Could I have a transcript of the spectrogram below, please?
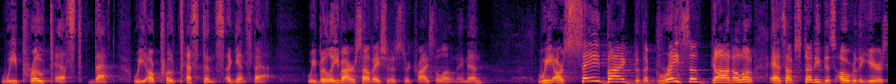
We protest that. We are Protestants against that. We believe our salvation is through Christ alone. Amen? We are saved by the grace of God alone. As I've studied this over the years,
